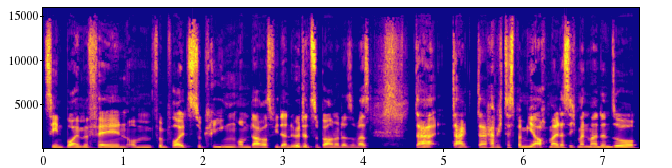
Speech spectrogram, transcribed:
zehn Bäume fällen, um fünf Holz zu kriegen, um daraus wieder eine Hütte zu bauen oder sowas. Da, da, da habe ich das bei mir auch mal, dass ich manchmal dann so,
